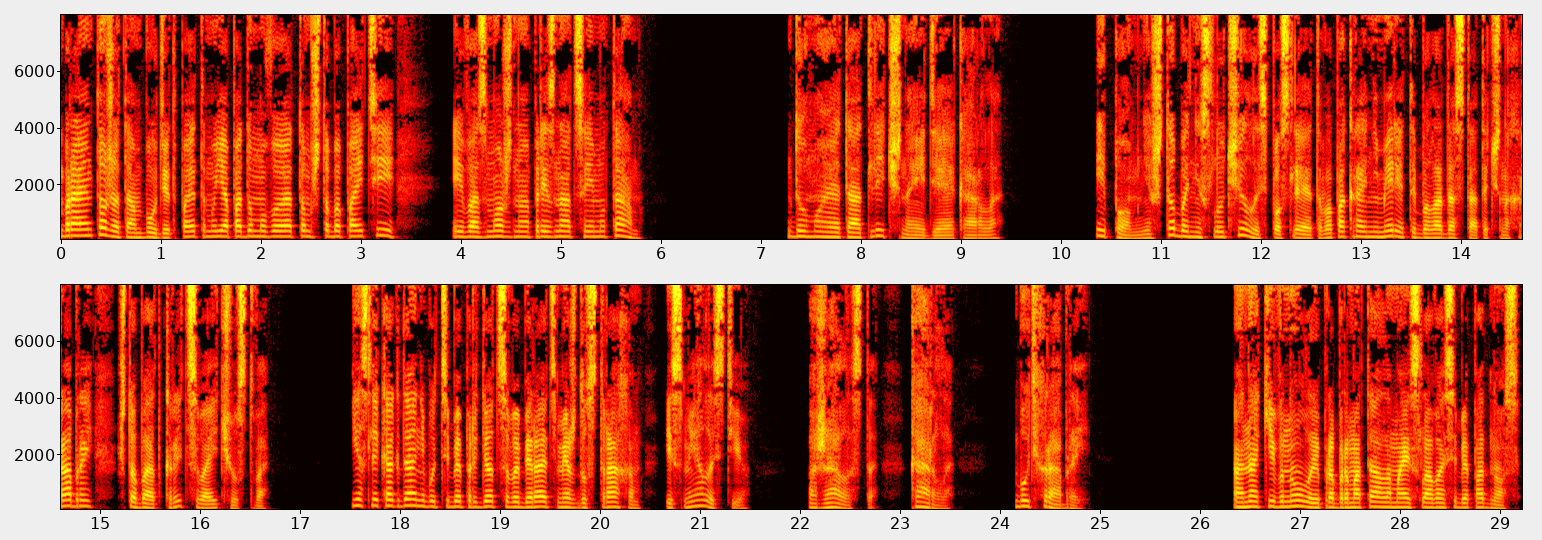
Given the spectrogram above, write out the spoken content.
Брайан тоже там будет, поэтому я подумываю о том, чтобы пойти и, возможно, признаться ему там. Думаю, это отличная идея, Карла. И помни, что бы ни случилось после этого, по крайней мере, ты была достаточно храброй, чтобы открыть свои чувства. Если когда-нибудь тебе придется выбирать между страхом и смелостью, пожалуйста, Карла, будь храброй. Она кивнула и пробормотала мои слова себе под нос.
